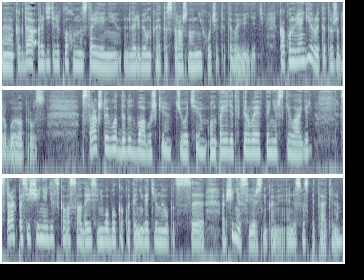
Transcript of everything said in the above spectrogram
Э, когда родители в плохом настроении, для ребенка это страшно, он не хочет этого видеть. Как он реагирует, это уже другой вопрос. Страх, что его отдадут бабушке, тете, он поедет впервые в пионерский лагерь. Страх посещения детского сада, если у него был какой-то негативный опыт с э, общения с сверстниками или с воспитателем.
